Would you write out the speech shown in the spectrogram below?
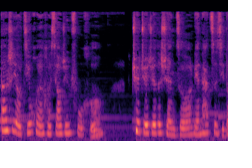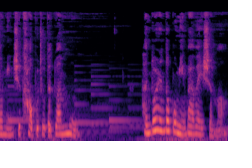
当时有机会和萧军复合，却决绝的选择连他自己都明知靠不住的端木。很多人都不明白为什么，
